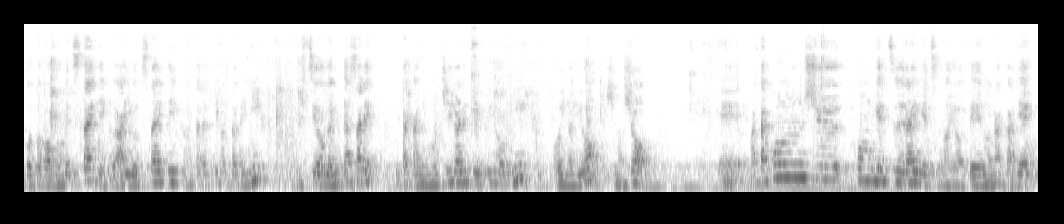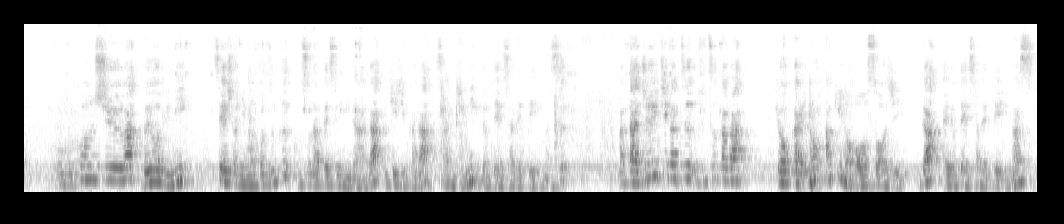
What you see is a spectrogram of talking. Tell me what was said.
御言葉を述べ伝えていく愛を伝えていく働きのために必要が満たされ豊かに用いられていくようにお祈りをしましょう。え、また今週今月来月の予定の中で、今週は土曜日に聖書に基づく子育てセミナーが1時から3時に予定されています。また11月2日は教会の秋の大掃除が予定されています、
